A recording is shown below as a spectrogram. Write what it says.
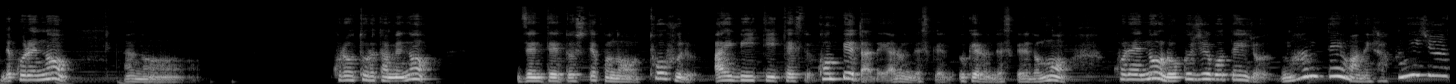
でこれのあのこれを取るための前提としてこの TOEFL iBT テスト、コンピューターでやるんですけど、受けるんですけれども、これの65点以上、満点はね、120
